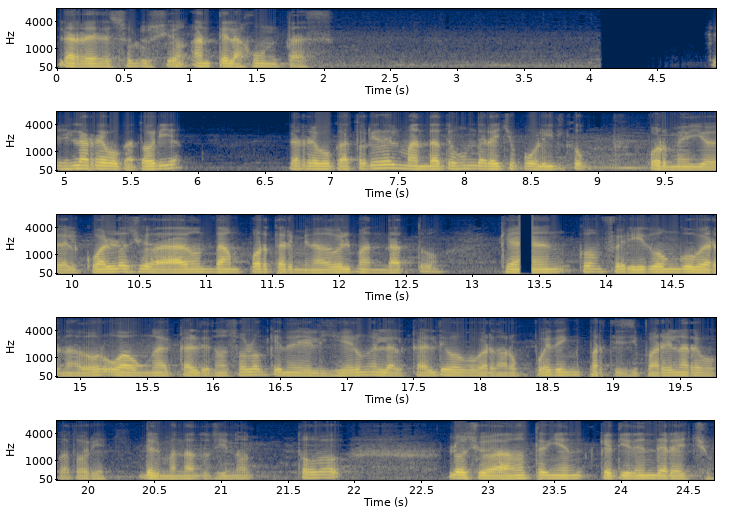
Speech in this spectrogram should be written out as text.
la resolución ante las juntas. ¿Qué es la revocatoria? La revocatoria del mandato es un derecho político por medio del cual los ciudadanos dan por terminado el mandato que han conferido a un gobernador o a un alcalde. No solo quienes eligieron el alcalde o el gobernador pueden participar en la revocatoria del mandato, sino todos los ciudadanos que tienen derecho.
